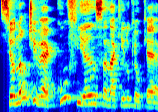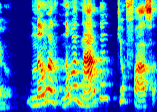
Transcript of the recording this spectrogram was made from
Se eu não tiver confiança naquilo que eu quero, não há, não há nada que eu faça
